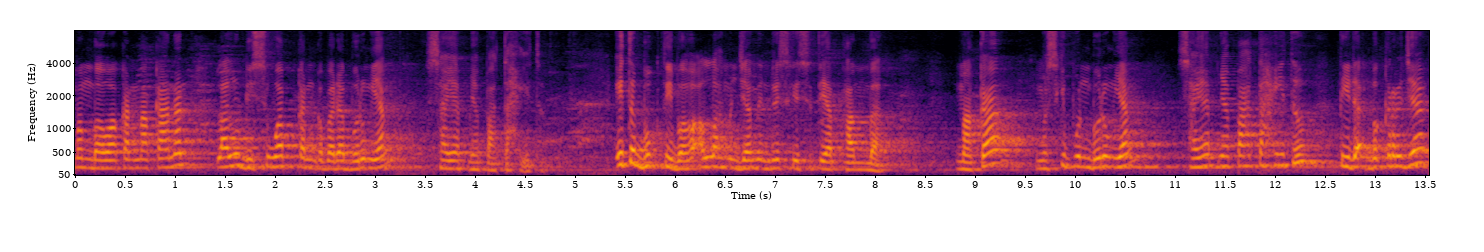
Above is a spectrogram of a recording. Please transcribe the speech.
membawakan makanan lalu disuapkan kepada burung yang sayapnya patah itu. Itu bukti bahwa Allah menjamin rizki setiap hamba. Maka meskipun burung yang sayapnya patah itu tidak bekerja,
